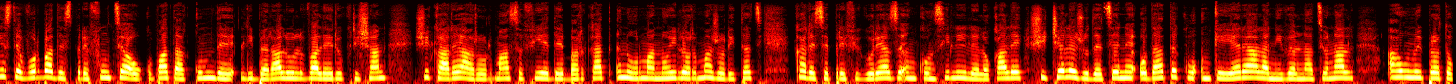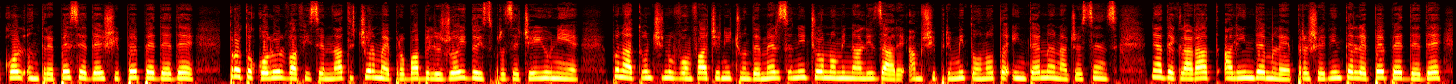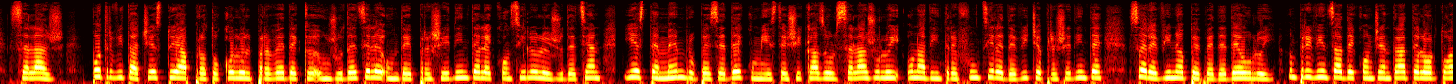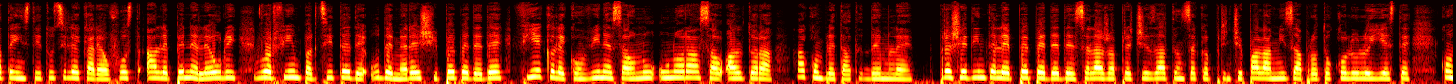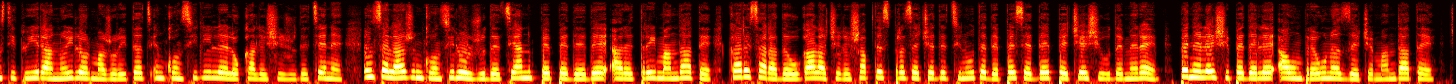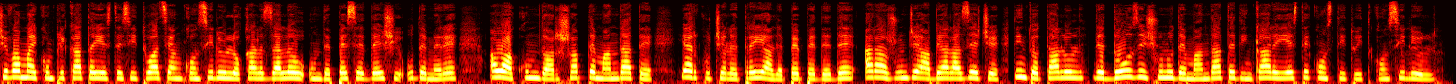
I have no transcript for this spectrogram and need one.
Este vorba despre funcția ocupată acum de liberalul Valeriu Crișan și care ar urma să fie debarcat în urma noilor majorități care se prefigurează în consiliile locale și cele județene odată cu încheierea la nivel național a unui protocol între PSD și PPDD. Protocolul va fi semnat cel mai probabil joi 12 iunie. Până atunci nu vom face niciun demers, nicio nominalizare. Am și primit o notă internă în acest sens, ne-a declarat Alin Demle, președintele PPDD Sălaj. Potrivit acestuia, protocolul prevede că în județele unde președintele Consiliului Județean este membru PSD, cum este și cazul Sălajului, una dintre funcțiile de vicepreședinte să revină PPDD-ului. În privința de concentratelor, toate instituțiile care au fost ale PNL-ului vor fi împărțite de UDMR și PPDD, fie că le convine sau nu unora sau altora, a completat Demle. Președintele PPDD Sălaj a precizat însă că principala miza protocolului este constituirea noilor majorități în consiliile locale și județene. În Sălaj, în Consiliul Județean, PPDD are trei mandate, care s-ar adăuga la cele 17 deținute de PSD, PC și UDMR. PNL și PDL au împreună 10 mandate. Ceva mai complicată este situația în Consiliul Local Zalău, unde PSD și UDMR au acum doar 7 mandate, iar cu cele trei ale PPDD ar ajunge abia la 10, din din totalul de 21 de mandate din care este constituit Consiliul.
